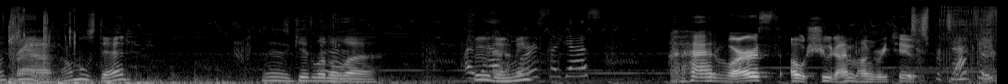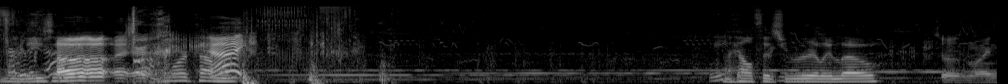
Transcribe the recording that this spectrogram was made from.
Okay, Crap. almost dead. Let's get a little uh, food in me. worse, I guess. I've had worse. Oh shoot, I'm hungry too. That tastes One of really good. Uh, uh, uh, more coming. Hey! My health is really low. So is mine.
